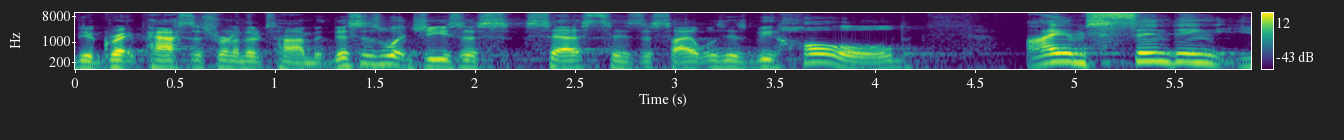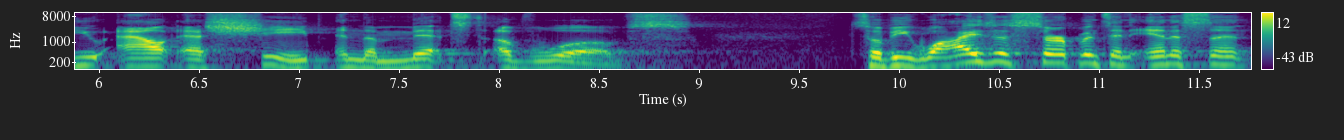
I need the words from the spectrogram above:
be a great passage for another time, but this is what Jesus says to his disciples is behold, I am sending you out as sheep in the midst of wolves. So be wise as serpents and innocent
